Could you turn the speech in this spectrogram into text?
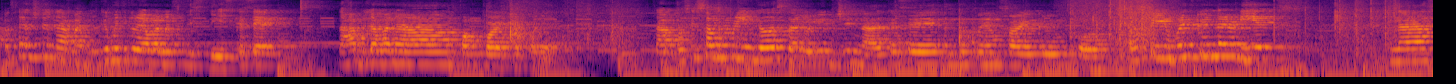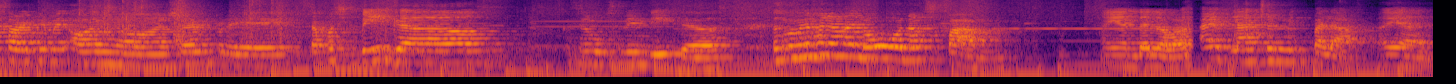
Pasensya naman. Gamit ko naman of these days kasi nakabila ka ng pang pork chocolate. Tapos isang Pringles na original kasi andun pa yung sour cream ko. Ang favorite ko na Ritz na sour cream and onion, syempre. Tapos bagels. Kasi naubos mo yung bagels. Tapos bumili ko ng ano, ng spam. Ayan, dalawa. Ay, luncheon meat pala. Ayan.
